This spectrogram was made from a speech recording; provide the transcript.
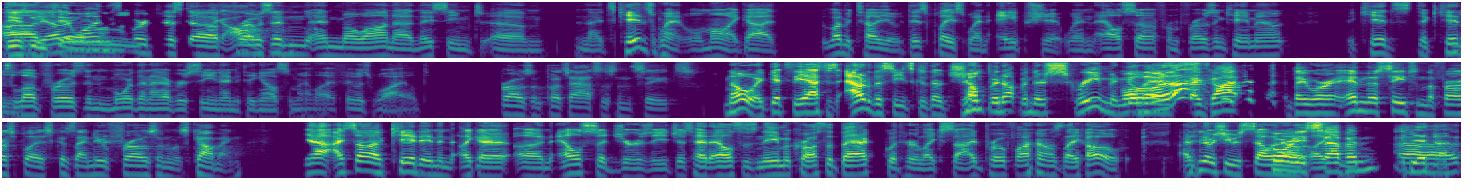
Uh, Disney the other ones online. were just uh, Like all of Frozen and Moana, and they seemed um, nice. Kids went, oh my god! Let me tell you, this place went ape shit when Elsa from Frozen came out. The kids, the kids Hmm. love Frozen more than I've ever seen anything else in my life. It was wild. Frozen puts asses in seats. No, it gets the asses out of the seats because they're jumping up and they're screaming. Well, going, they, "Ah!" they got they were in the seats in the first place because they knew Frozen was coming. Yeah, I saw a kid in an, like a an Elsa jersey. It just had Elsa's name across the back with her like side profile. I was like, oh, I didn't know she was selling out, like- Forty-seven. uh,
